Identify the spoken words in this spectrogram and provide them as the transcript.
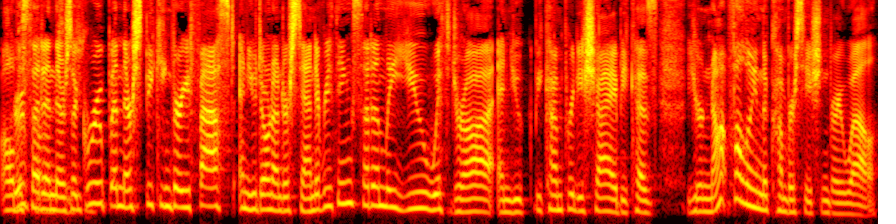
all group of a sudden there's a group and they're speaking very fast and you don't understand everything, suddenly you withdraw and you become pretty shy because you're not following the conversation very well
